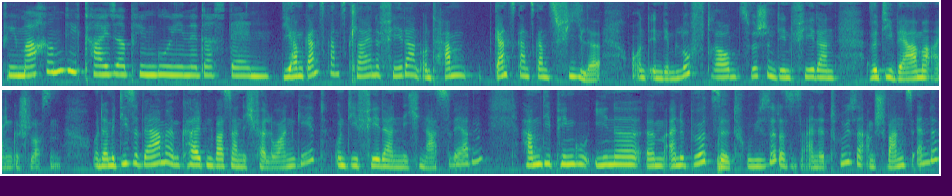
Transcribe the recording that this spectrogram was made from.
Wie machen die Kaiserpinguine das denn? Die haben ganz, ganz kleine Federn und haben ganz, ganz, ganz viele. Und in dem Luftraum zwischen den Federn wird die Wärme eingeschlossen. Und damit diese Wärme im kalten Wasser nicht verloren geht und die Federn nicht nass werden, haben die Pinguine ähm, eine Bürzeldrüse, das ist eine Drüse am Schwanzende,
